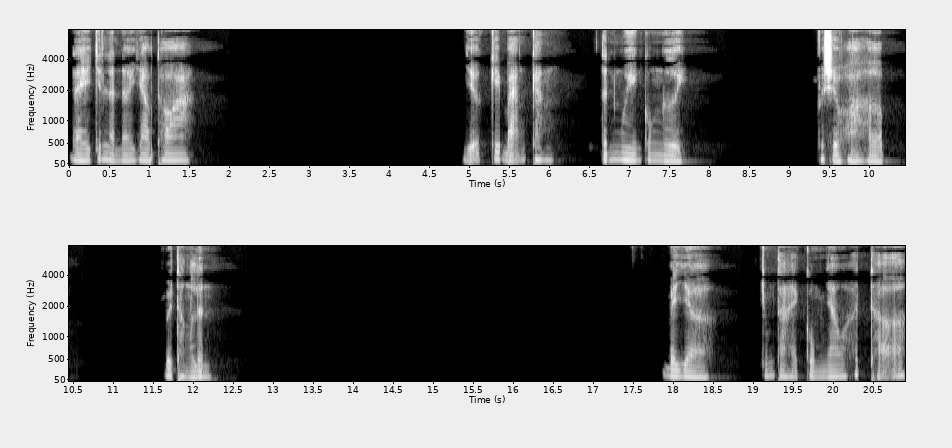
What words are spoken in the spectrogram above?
Đây chính là nơi giao thoa giữa cái bản căn tính nguyên con người với sự hòa hợp với thần linh. Bây giờ chúng ta hãy cùng nhau hít thở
